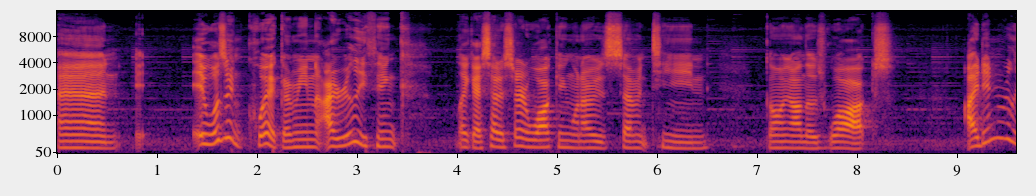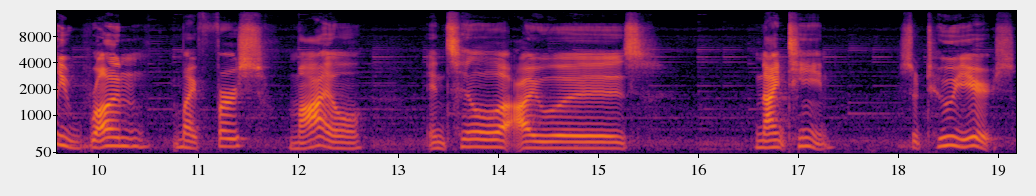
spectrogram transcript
and it, it wasn't quick. I mean, I really think, like I said, I started walking when I was 17, going on those walks. I didn't really run my first mile until I was 19. So, two years.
